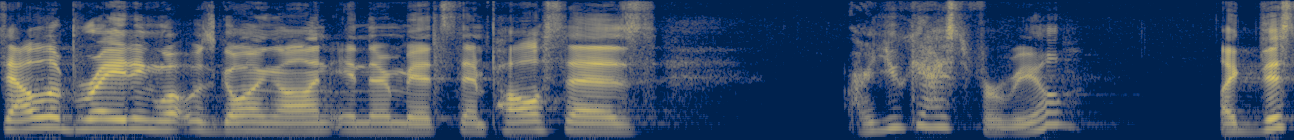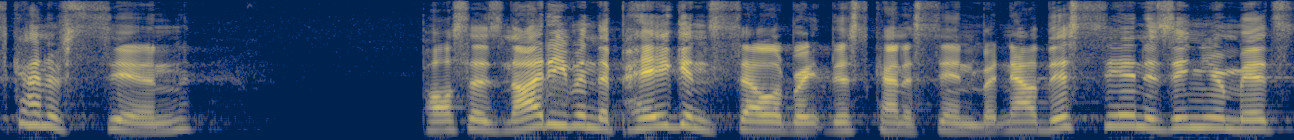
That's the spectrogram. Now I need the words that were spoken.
celebrating what was going on in their midst. And Paul says, Are you guys for real? Like this kind of sin, Paul says, not even the pagans celebrate this kind of sin, but now this sin is in your midst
